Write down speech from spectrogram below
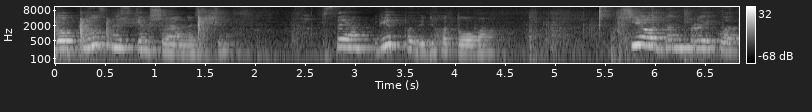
до плюс нескінченності. Все, відповідь готова. Ще один приклад.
